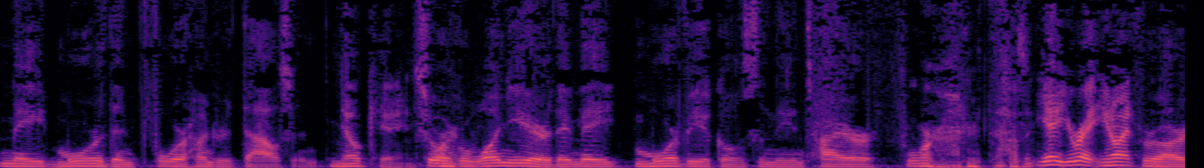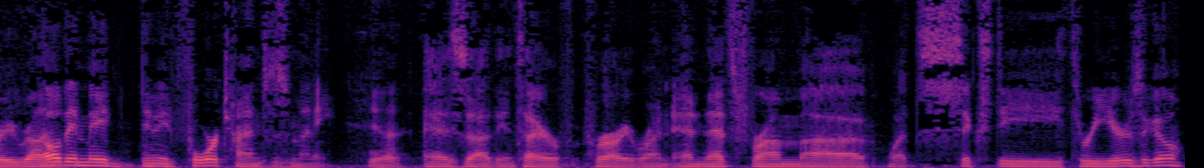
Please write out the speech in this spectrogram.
made more than 400,000. No kidding. So over one year, they made more vehicles than the entire. Four hundred thousand. Yeah, you're right. You know what? Ferrari run. Oh, they made they made four times as many. Yeah. As uh, the entire Ferrari run, and that's from uh, what sixty three years ago.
